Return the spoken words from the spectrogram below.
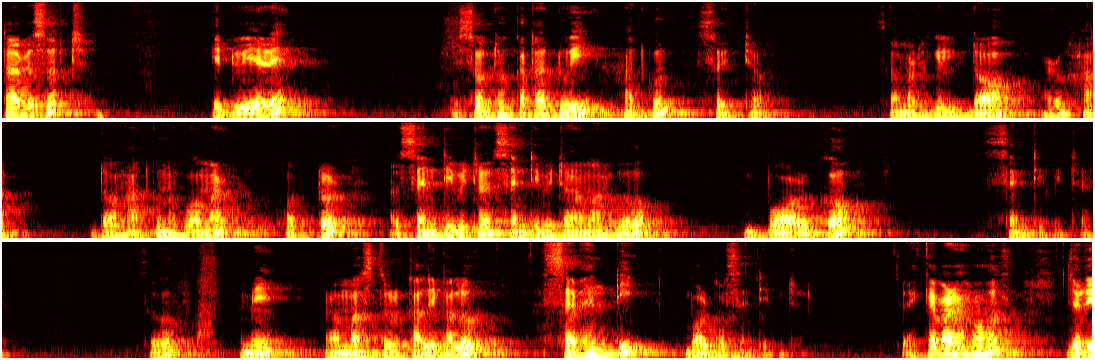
তাৰপিছত এই দুয়েৰে চৈধ্য কাটা দুই সাত গুণ চৈধ্য। আমাৰ থাকিল দহ আৰু সাত। দহ সাত গুণ হ'ব আমাৰ সত্তৰ আৰু চেণ্টিমিটাৰ চেণ্টিমিটাৰ আমাৰ হ'ব বৰ্গ চেণ্টিমিটাৰ চ' আমি ৰম্বাছটোৰ কালি পালোঁ ছেভেণ্টি বৰ্গ চেণ্টিমিটাৰ একেবাৰে সহজ। যদি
